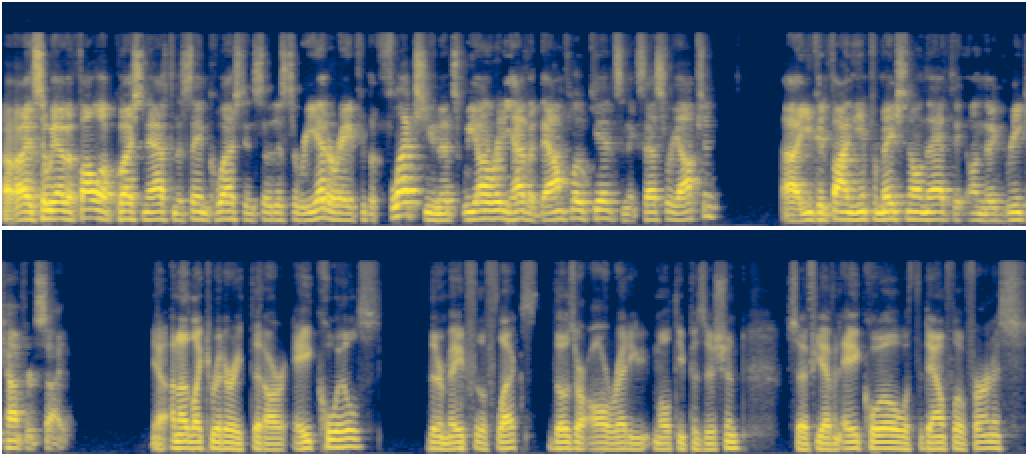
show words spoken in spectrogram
All right, so we have a follow-up question asking the same question. So just to reiterate, for the Flex units, we already have a downflow kit. It's an accessory option. Uh, you can find the information on that on the GREE Comfort site. Yeah, and I'd like to reiterate that our A coils that are made for the Flex, those are already multi-position. So if you have an A coil with the downflow furnace,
